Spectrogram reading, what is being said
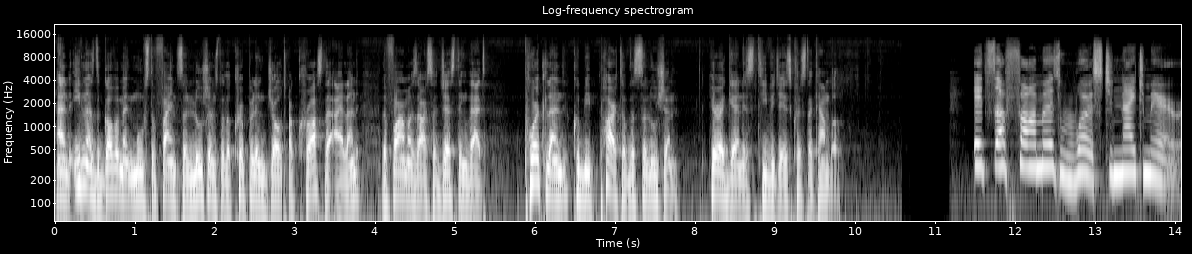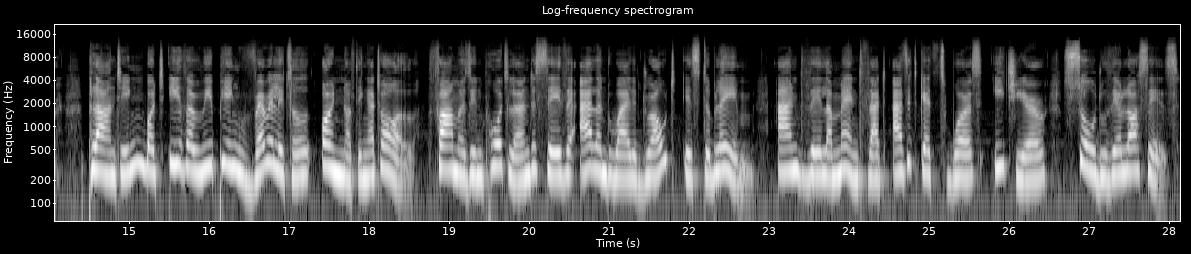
And even as the government moves to find solutions to the crippling drought across the island, the farmers are suggesting that Portland could be part of the solution. Here again is TVJ's Krista Campbell. It's a farmer's worst nightmare, planting but either reaping very little or nothing at all. Farmers in Portland say the island-wide drought is to blame, and they lament that as it gets worse each year, so do their losses.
